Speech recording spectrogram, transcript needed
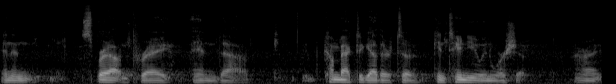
and then spread out and pray and uh, come back together to continue in worship. All right.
